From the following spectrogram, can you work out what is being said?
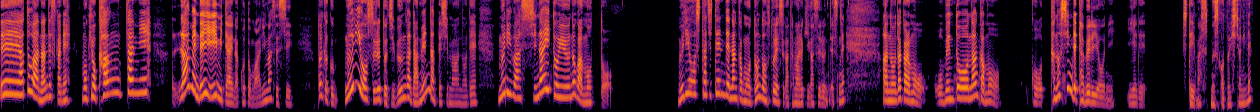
えー、あとは何ですかね。もう今日簡単にラーメンでいい？みたいなこともありますし。とにかく無理をすると自分がダメになってしまうので無理はしないというのがモットー。無理をした時点でなんかもうどんどんストレスがたまる気がするんですね。あのだからもうお弁当なんかもこう楽しんで食べるように家でしています。息子と一緒にね。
